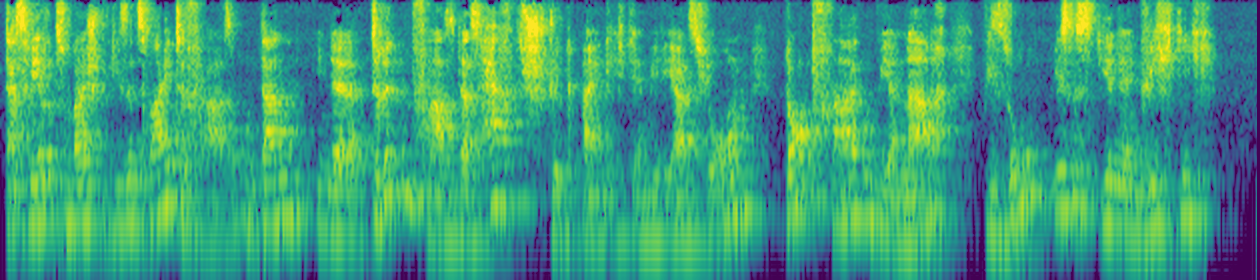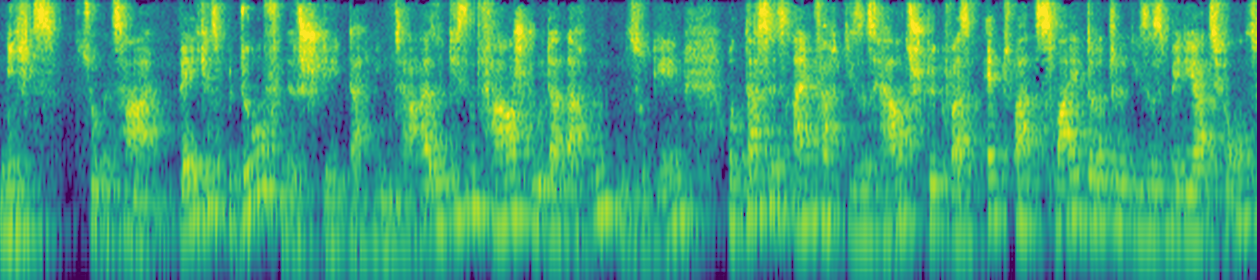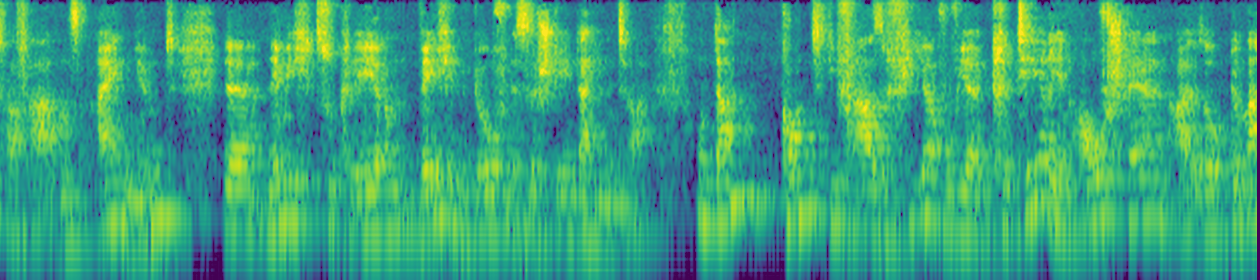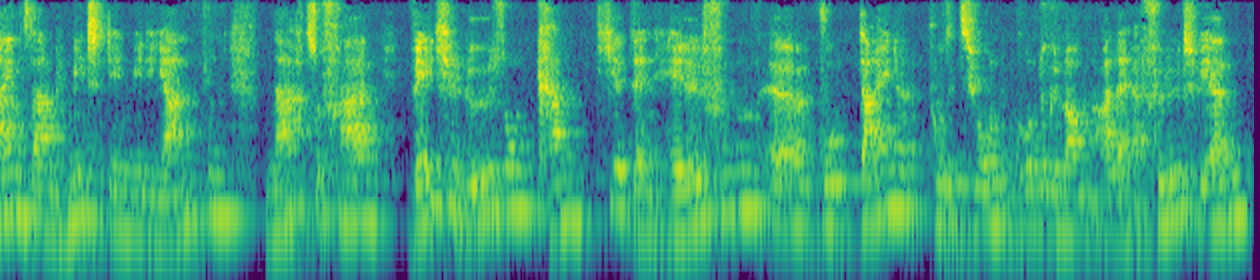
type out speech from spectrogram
Das wäre zum Beispiel diese zweite Phase. Und dann in der dritten Phase, das Herzstück eigentlich der Mediation, Dort fragen wir nach, wieso ist es dir denn wichtig, nichts zu bezahlen? Welches Bedürfnis steht dahinter? Also diesen Fahrstuhl dann nach unten zu gehen. Und das ist einfach dieses Herzstück, was etwa zwei Drittel dieses Mediationsverfahrens einnimmt, äh, nämlich zu klären, welche Bedürfnisse stehen dahinter. Und dann kommt die Phase 4, wo wir Kriterien aufstellen, also gemeinsam mit den Medianten nachzufragen, welche Lösung kann dir denn helfen, äh, wo deine Positionen im Grunde genommen alle erfüllt werden.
